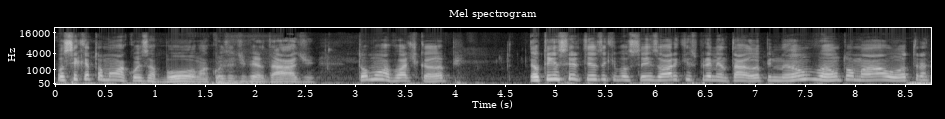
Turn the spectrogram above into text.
Você quer tomar uma coisa boa, uma coisa de verdade, toma uma vodka up. Eu tenho certeza que vocês, a hora que experimentar a up, não vão tomar outra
